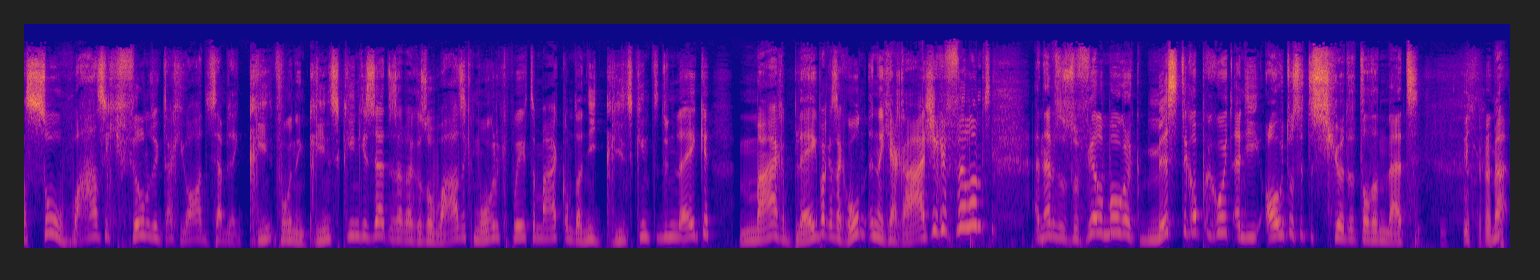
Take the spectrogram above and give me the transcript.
Dat is zo wazig gefilmd. Dus ik dacht, ja, ze hebben een green, voor een greenscreen gezet. Dus ze hebben dat zo wazig mogelijk geprobeerd te maken om dat niet greenscreen te doen lijken. Maar blijkbaar is dat gewoon in een garage gefilmd. En hebben ze zoveel mogelijk mist erop gegooid en die auto zitten schudden tot een net. Maar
